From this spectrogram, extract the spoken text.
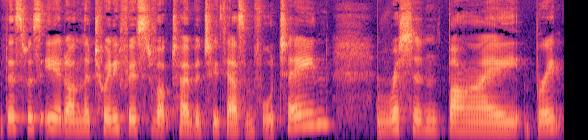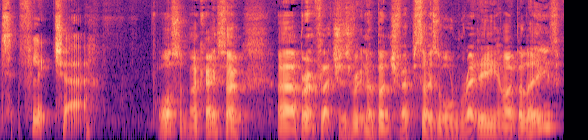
this was aired on the 21st of October 2014, written by Brent Fletcher. Awesome. Okay, so uh, Brent Fletcher's written a bunch of episodes already, I believe.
